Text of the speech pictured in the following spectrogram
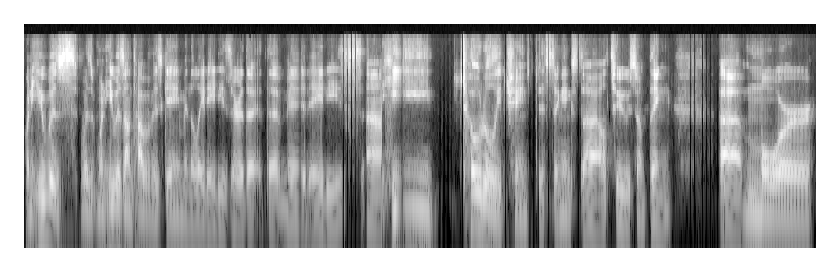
when he was was when he was on top of his game in the late '80s or the the mid '80s, uh, he totally changed his singing style to something uh, more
